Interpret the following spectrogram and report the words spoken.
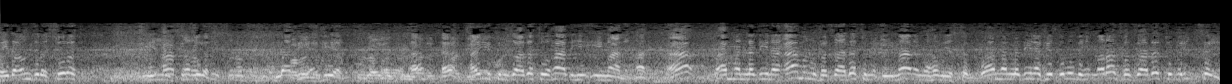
وإذا أنزلت سورة في اخر لا في أيكم زادته هذه إيمانا؟ ها؟ فأما الذين آمنوا فزادتهم إيمانا وهم يستمعون وأما الذين في قلوبهم مرض فزادتهم رجسا.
